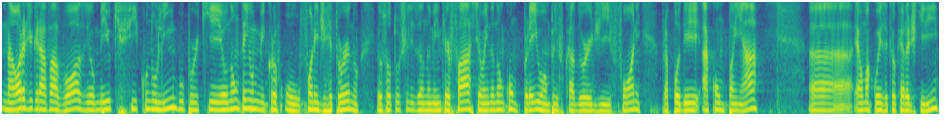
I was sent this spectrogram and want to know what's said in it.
na hora de gravar a voz, eu meio que fico no limbo, porque eu não tenho micro, o fone de retorno, eu só estou utilizando a minha interface, eu ainda não comprei o amplificador de fone para poder acompanhar. Uh, é uma coisa que eu quero adquirir.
